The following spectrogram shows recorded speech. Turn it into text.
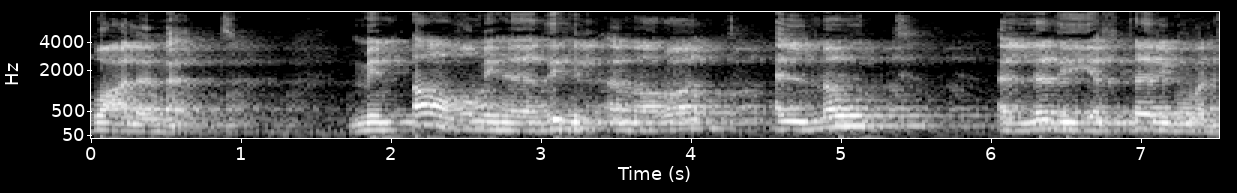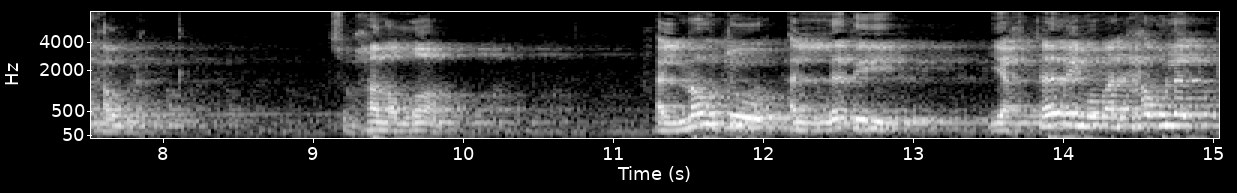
وعلامات. من أعظم هذه الأمارات الموت الذي يخترم من حولك. سبحان الله. الموت الذي يخترم من حولك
